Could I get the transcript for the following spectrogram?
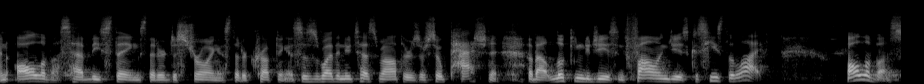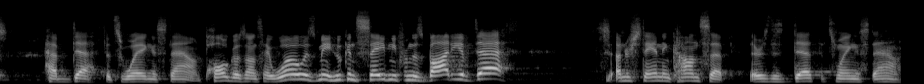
And all of us have these things that are destroying us, that are corrupting us. This is why the New Testament authors are so passionate about looking to Jesus and following Jesus, because he's the life. All of us have death that's weighing us down. Paul goes on to say, Woe is me, who can save me from this body of death? It's understanding concept. There's this death that's weighing us down.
